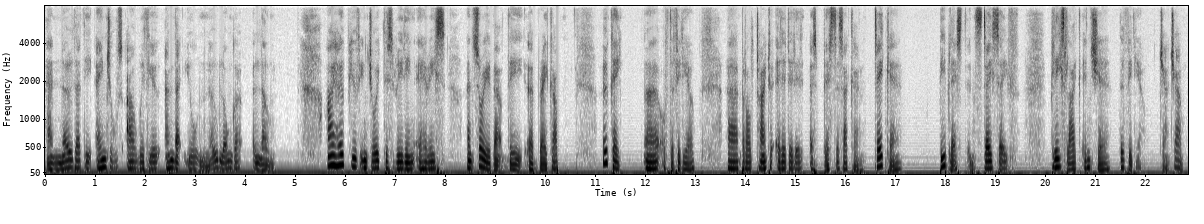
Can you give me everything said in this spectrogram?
and know that the angels are with you and that you're no longer alone. I hope you've enjoyed this reading, Aries, and sorry about the uh, breakup. Okay, uh, of the video, uh, but I'll try to edit it as best as I can. Take care, be blessed, and stay safe. Please like and share the video. Ciao, ciao.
